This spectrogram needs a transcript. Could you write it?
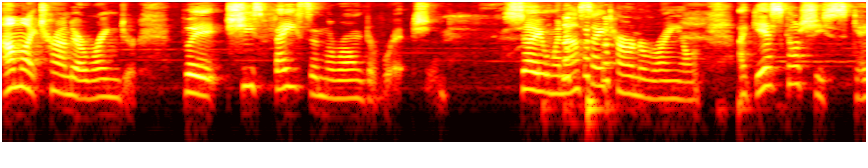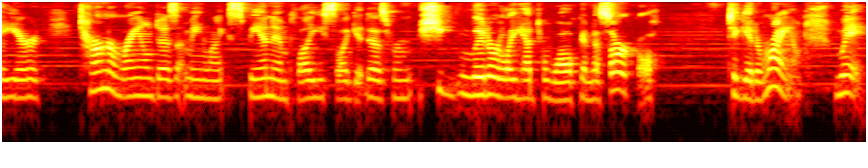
I'm like trying to arrange her, but she's facing the wrong direction. So when I say turn around, I guess because she's scared, turn around doesn't mean like spin in place like it does from. She literally had to walk in a circle to get around. When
